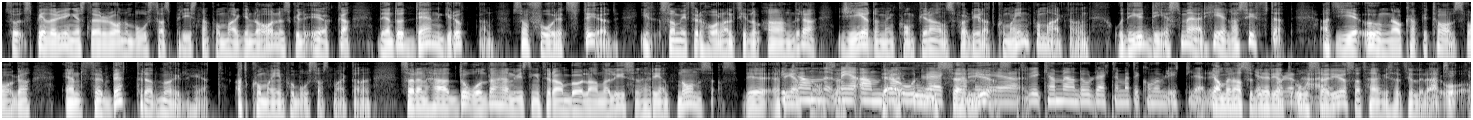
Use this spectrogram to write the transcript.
så spelar det ju ingen större roll om bostadspriserna på marginalen skulle öka. Det är ändå den gruppen som får ett stöd i, som i förhållande till de andra ger dem en konkurrensfördel att komma in på marknaden. Och det är ju det som är hela syftet. Att ge unga och kapitalsvaga en förbättrad möjlighet att komma in på bostadsmarknaden. Så den här dolda hänvisningen till Ramboll-analysen är rent nonsens. Det är vi rent kan nonsens. Med andra det är ord oseriöst. Med, vi kan med andra ord räkna med att det kommer bli ytterligare Ja men alltså det är rent oseriöst att hänvisa till det där. Och,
